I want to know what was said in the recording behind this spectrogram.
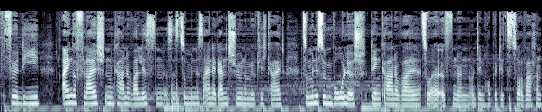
für die eingefleischten Karnevalisten ist es zumindest eine ganz schöne Möglichkeit, zumindest symbolisch den Karneval zu eröffnen und den Hoppeditz zu erwachen,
